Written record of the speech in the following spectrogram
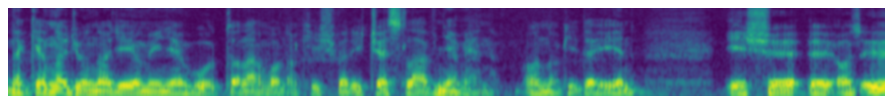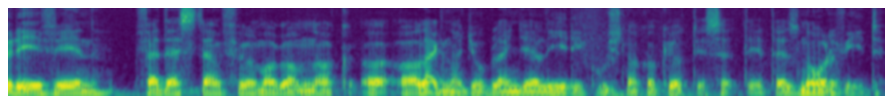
Nekem nagyon nagy élményem volt, talán van, aki ismeri, Cseszláv Nyemen annak idején, És az ő révén fedeztem föl magamnak a, a legnagyobb lengyel lírikusnak a költészetét, ez Norvid.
